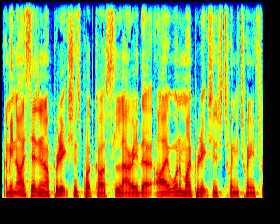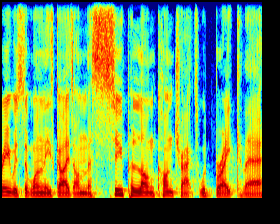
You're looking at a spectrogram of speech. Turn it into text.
I mean, I said in our predictions podcast, Larry, that I one of my predictions for 2023 was that one of these guys on the super long contract would break their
